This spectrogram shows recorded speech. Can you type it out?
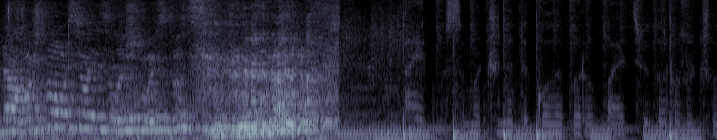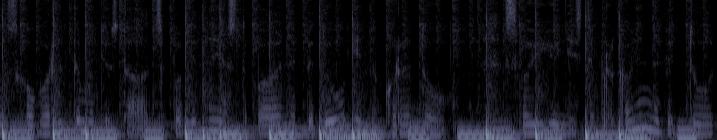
Да, можливо, ми сьогодні залишимось тут. А як ви самочинити, коли вирубають світло, розучились говорити, миттю стало це помітно, я з тобою не піду і не коридор. Свою юність я прикольно не відтут,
